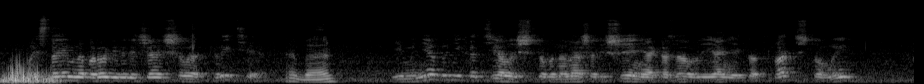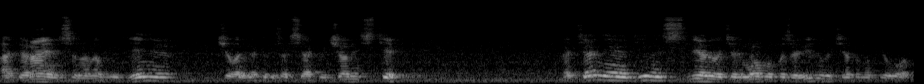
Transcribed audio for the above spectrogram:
Мы стоим на пороге величайшего открытия, и мне бы не хотелось, чтобы на наше решение оказал влияние тот факт, что мы опираемся на наблюдение человека безо всякой ученой степени. Хотя ни один исследователь мог бы позавидовать этому пилоту.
